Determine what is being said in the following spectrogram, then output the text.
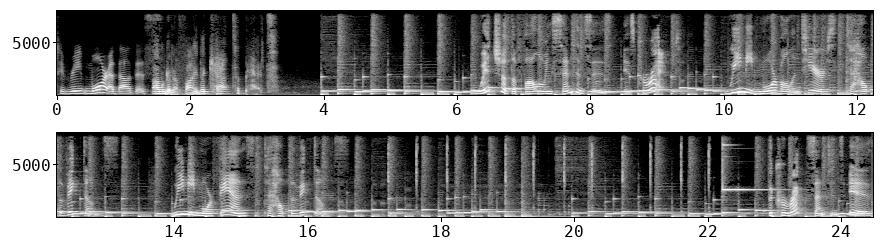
to read more about this. I'm going to find a cat to pet. Which of the following sentences is correct? We need more volunteers to help the victims. We need more fans to help the victims. The correct sentence is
